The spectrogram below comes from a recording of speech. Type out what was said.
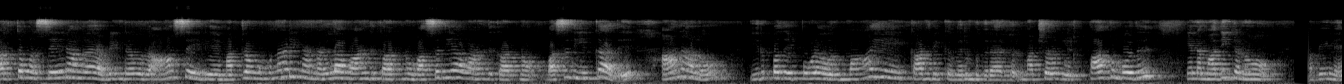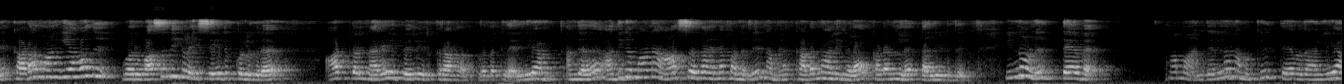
அடுத்தவங்க செய்கிறாங்க அப்படின்ற ஒரு ஆசையிலேயே மற்றவங்க முன்னாடி நான் நல்லா வாழ்ந்து காட்டணும் வசதியாக வாழ்ந்து காட்டணும். வசதி இருக்காது. ஆனாலும் இருப்பதைப் போல ஒரு மாயை காண்பிக்க விரும்புகிறார்கள். மற்றவர்கள் பார்க்கும்போது என்னை மதிக்கணும் அப்படின்னு கடன் வாங்கியாவது ஒரு வசதிகளை செய்து கொள்கிற ஆட்கள் நிறைய பேர் இருக்கிறாங்க உலகத்தில் இல்லையா? அந்த அதிகமான ஆசை தான் என்ன பண்ணுது? நம்ம கடனாளிகளாக கடனில் தள்ளிடுது. இன்னொன்று தேவை. ஆமாம் இதெல்லாம் நமக்கு தேவைதான் இல்லையா?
